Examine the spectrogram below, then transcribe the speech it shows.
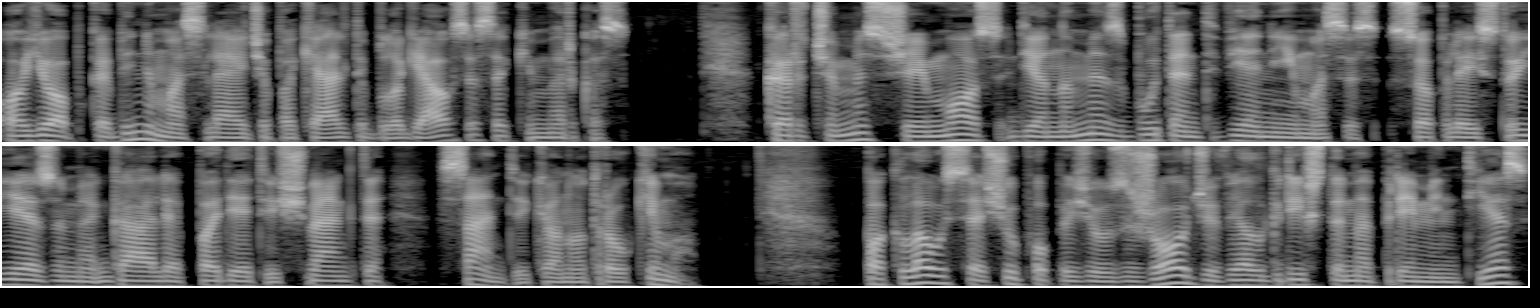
o jo apkabinimas leidžia pakelti blogiausias akimirkas. Karčiomis šeimos dienomis būtent vienijimasis su apleistu Jėzumi gali padėti išvengti santykio nutraukimo. Paklausę šių popiežiaus žodžių vėl grįžtame prie minties,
